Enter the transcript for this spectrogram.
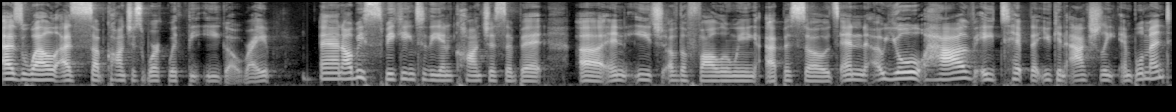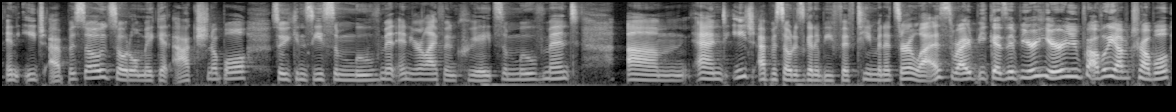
as well as subconscious work with the ego, right? And I'll be speaking to the unconscious a bit uh, in each of the following episodes. And you'll have a tip that you can actually implement in each episode. So it'll make it actionable. So you can see some movement in your life and create some movement. Um, and each episode is going to be 15 minutes or less, right? Because if you're here, you probably have trouble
